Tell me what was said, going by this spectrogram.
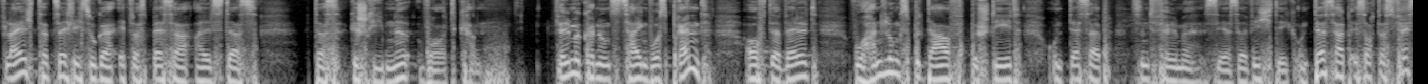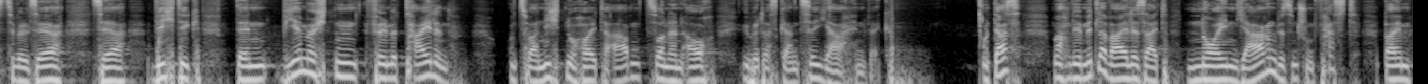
vielleicht tatsächlich sogar etwas besser als das das geschriebene Wort kann. Filme können uns zeigen, wo es brennt auf der Welt, wo Handlungsbedarf besteht und deshalb sind Filme sehr, sehr wichtig. Und deshalb ist auch das Festival sehr, sehr wichtig, denn wir möchten Filme teilen und zwar nicht nur heute Abend, sondern auch über das ganze Jahr hinweg. Und das machen wir mittlerweile seit neun Jahren. Wir sind schon fast beim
